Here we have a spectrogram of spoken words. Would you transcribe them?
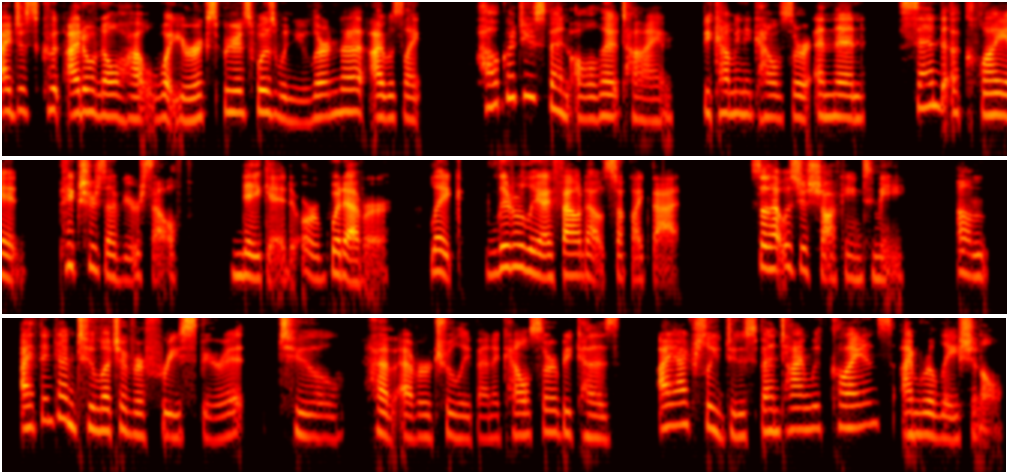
I just could, I don't know how, what your experience was when you learned that. I was like, how could you spend all that time becoming a counselor and then send a client pictures of yourself naked or whatever? Like, literally, I found out stuff like that. So that was just shocking to me. Um, I think I'm too much of a free spirit to have ever truly been a counselor because I actually do spend time with clients. I'm relational.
